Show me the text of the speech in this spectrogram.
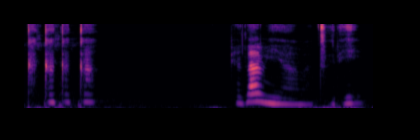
かか。かか。か宮祭り。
